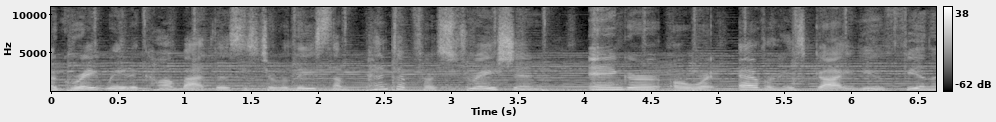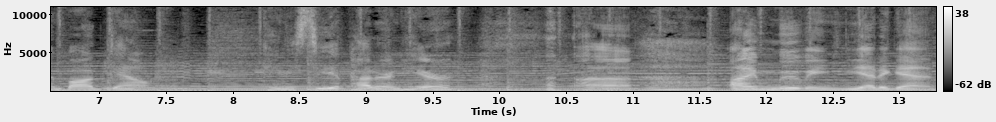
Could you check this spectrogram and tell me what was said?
A great way to combat this is to release some pent up frustration, anger, or whatever has got you feeling bogged down. Can you see a pattern here? I'm moving yet again.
